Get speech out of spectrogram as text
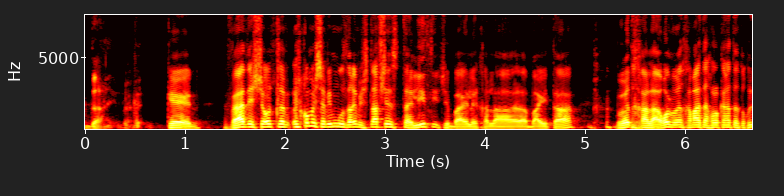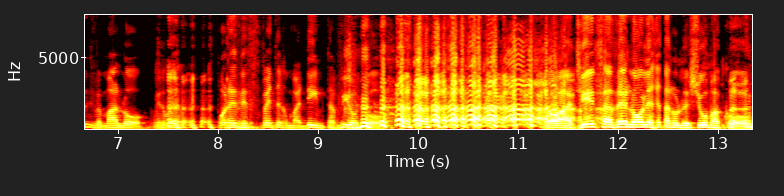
די. כן. ואז יש עוד שלב, יש כל מיני שלבים מוזרים, יש שלב של סטייליסטית שבאה אליך הביתה, ואומרת לך לארון, ואומרת לך מה אתה יכול לקחת את התוכנית ומה לא. ואני אומר, בוא'נה איזה סוודר מדהים, תביא אותו. לא, הג'ינס הזה לא הולך איתנו לשום מקום.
